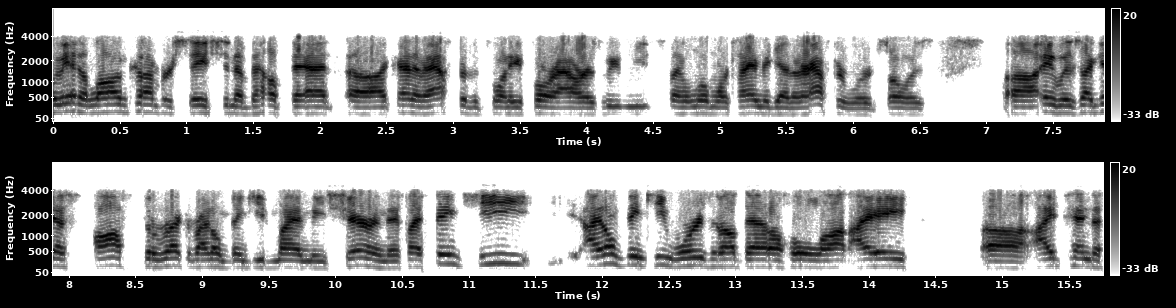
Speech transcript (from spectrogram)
We had a long conversation about that uh, kind of after the 24 hours. We, we spent a little more time together afterwards, so it was uh, it was, I guess, off the record. I don't think he'd mind me sharing this. I think he, I don't think he worries about that a whole lot. I, uh, I tend to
